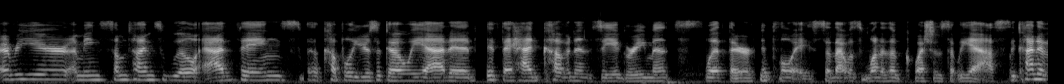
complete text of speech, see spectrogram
every year. I mean, sometimes we'll add things. A couple years ago, we added if they had covenancy agreements with their employees. So that was one of the questions that we asked. We kind of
